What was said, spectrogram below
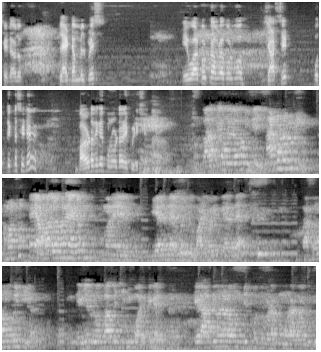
সেটা হলো ফ্ল্যাট ডাম্বেল প্রেস এই ওয়ার্কআউটটা আমরা করব চার সেট। প্রত্যেকটা সেটে বারোটা থেকে পনেরোটা রেপিটেশন কালকে ওই রকমই আট ঘণ্টা রুটি আর মাংস এই আমাদের ওখানে একজন মানে পেঁয়াজ দেয় বুঝছ? বাড়ি বাড়ি পেঁয়াজ দেয়। কাস্টমার মতোই ঠিক আছে। দেখলে লোক ভাববে জিমি করে ঠিক আছে? সে রাত্রিবেলা ওরকম জিজ্ঞেস করতো ওটা পনেরোটা করে দুটি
